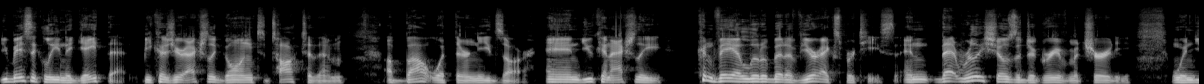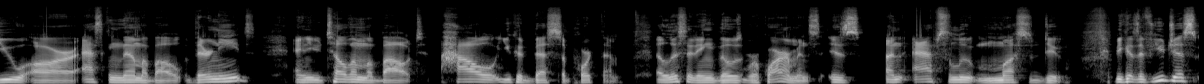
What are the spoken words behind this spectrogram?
You basically negate that because you're actually going to talk to them about what their needs are. And you can actually convey a little bit of your expertise. And that really shows a degree of maturity when you are asking them about their needs and you tell them about how you could best support them. Eliciting those requirements is an absolute must do. Because if you just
